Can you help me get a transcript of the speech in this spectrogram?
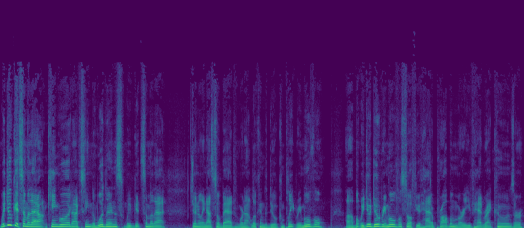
We do get some of that out in Kingwood. I've seen the woodlands. We get some of that. Generally, not so bad. We're not looking to do a complete removal. Uh, but we do do removal. So if you've had a problem or you've had raccoons or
